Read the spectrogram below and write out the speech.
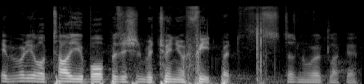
Everybody will tell you ball position between your feet, but it doesn't work like that.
